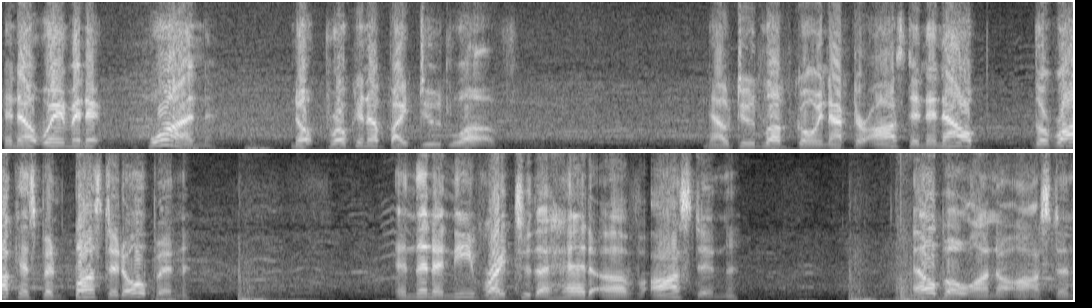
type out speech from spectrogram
And now, wait a minute. One! Nope, broken up by Dude Love. Now Dude Love going after Austin, and now The Rock has been busted open. And then a knee right to the head of Austin. Elbow onto Austin.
